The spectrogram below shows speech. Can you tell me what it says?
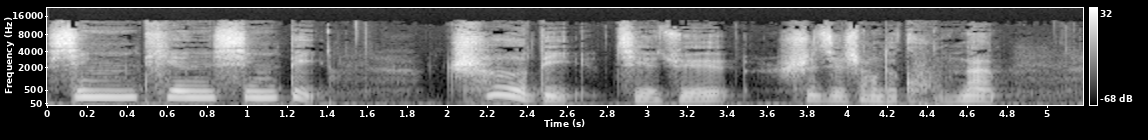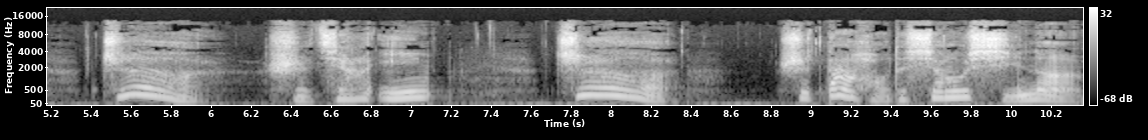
新天新地，彻底解决世界上的苦难。这是佳音，这是大好的消息呢。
